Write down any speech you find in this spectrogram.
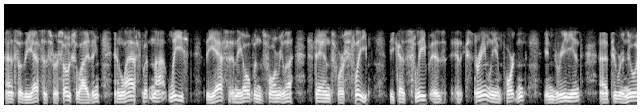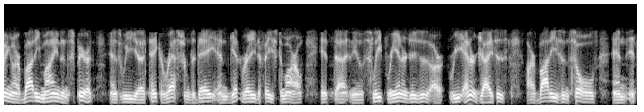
And so the S is for socializing. And last but not least, the S in the opens formula stands for sleep because sleep is an extremely important ingredient uh, to renewing our body, mind, and spirit as we uh, take a rest from today and get ready to face tomorrow. It uh, you know sleep re-energizes our re-energizes our bodies and souls, and it's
